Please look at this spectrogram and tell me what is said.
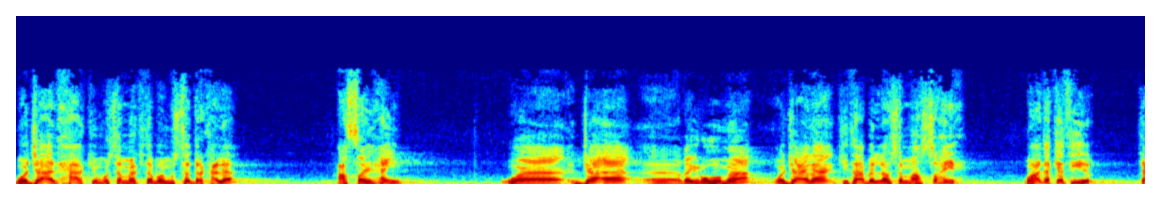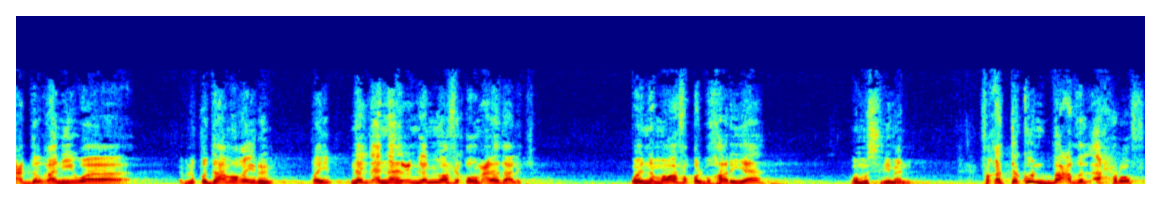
وجاء الحاكم وسمى كتابه المستدرك على الصحيحين. وجاء آه، غيرهما وجعل كتابا له سماه الصحيح. وهذا كثير كعبد الغني وابن قدامة وغيرهم. طيب نجد أن أهل العلم لم يوافقوهم على ذلك. وإنما وافقوا البخاري ومسلما. فقد تكون بعض الأحرف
